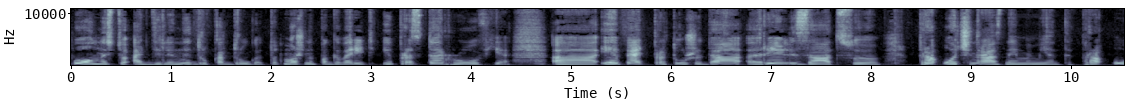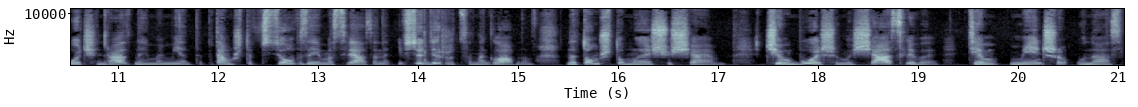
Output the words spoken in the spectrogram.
полностью отделены друг от друга. Тут можно поговорить и про здоровье, а, и опять про ту же да, реализацию, про очень разные моменты, про очень разные моменты, потому что все взаимосвязано и все держится на главном, на том, что мы ощущаем. Чем больше мы счастливы, тем меньше у нас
